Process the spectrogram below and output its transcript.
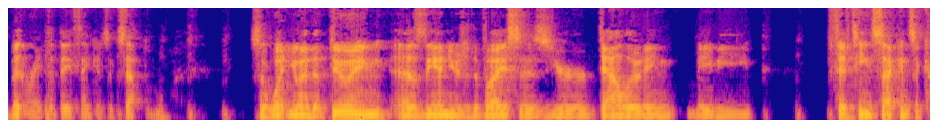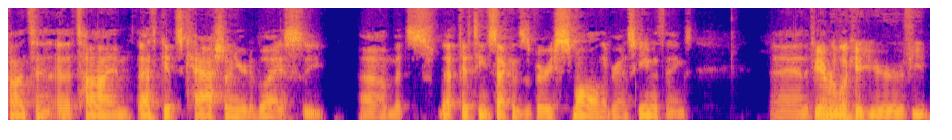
bit rate that they think is acceptable. So what you end up doing as the end user device is you're downloading maybe 15 seconds of content at a time. That gets cached on your device. Um, that's that 15 seconds is very small in the grand scheme of things. And if you ever look at your, if you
